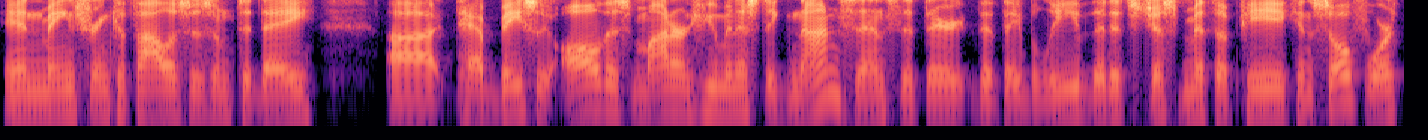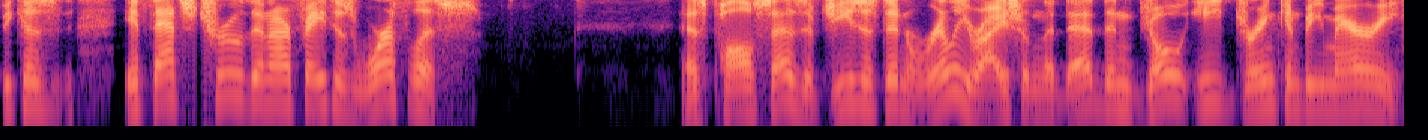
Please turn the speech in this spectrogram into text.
and mainstream Catholicism today, uh, have basically all this modern humanistic nonsense that they that they believe that it's just mythopoeic and so forth. Because if that's true, then our faith is worthless. As Paul says, if Jesus didn't really rise from the dead, then go eat, drink, and be merry.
